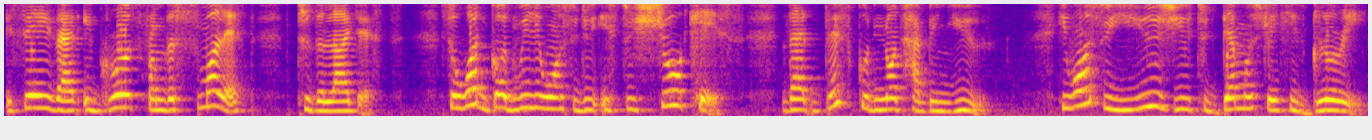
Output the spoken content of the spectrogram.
It says that it grows from the smallest to the largest. So, what God really wants to do is to showcase that this could not have been you. He wants to use you to demonstrate His glory.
